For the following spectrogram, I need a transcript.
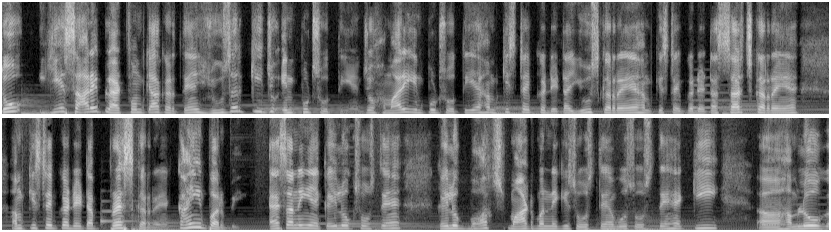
तो ये सारे प्लेटफॉर्म क्या करते हैं? यूज़र की जो इनपुट्स होती हैं, जो हमारी इनपुट्स होती है, हम किस टाइप का डेटा यूज़ कर रहे हैं, हम किस टाइप का डेटा सर्च कर रहे हैं, हम किस टाइप का डेटा प्रेस कर रहे हैं, कहीं पर भी। ऐसा नहीं है, कई लोग सोचते हैं, कई लोग बहुत स्मार्ट बनने की सोचते हैं, वो सोचते हैं कि हम लोग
